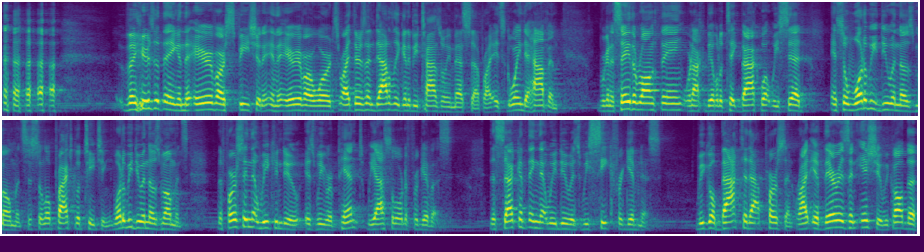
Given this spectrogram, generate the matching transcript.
but here's the thing in the area of our speech and in the area of our words, right, there's undoubtedly going to be times when we mess up, right? It's going to happen. We're going to say the wrong thing. We're not going to be able to take back what we said. And so, what do we do in those moments? Just a little practical teaching. What do we do in those moments? The first thing that we can do is we repent, we ask the Lord to forgive us. The second thing that we do is we seek forgiveness we go back to that person, right? If there is an issue, we call it the,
